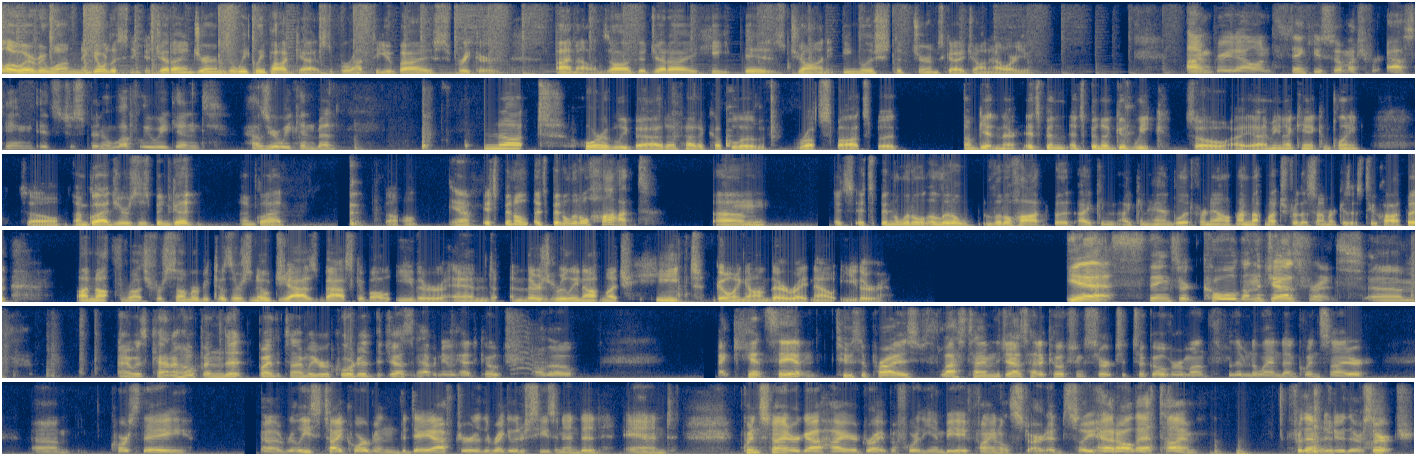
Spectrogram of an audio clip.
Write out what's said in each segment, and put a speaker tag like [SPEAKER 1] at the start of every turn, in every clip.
[SPEAKER 1] Hello, everyone. You're listening to Jedi and Germs, a weekly podcast brought to you by Spreaker. I'm Alan Zog, the Jedi. He is John English, the Germs guy. John, how are you?
[SPEAKER 2] I'm great, Alan. Thank you so much for asking. It's just been a lovely weekend. How's your weekend been?
[SPEAKER 1] Not horribly bad. I've had a couple of rough spots, but I'm getting there. It's been it's been a good week, so I I mean I can't complain. So I'm glad yours has been good. I'm glad. So
[SPEAKER 2] Yeah.
[SPEAKER 1] it's been a it's been a little hot. Um,
[SPEAKER 2] Mhm.
[SPEAKER 1] it's it's been a little a little little hot, but I can I can handle it for now. I'm not much for the summer because it's too hot, but I'm not for much for summer because there's no jazz basketball either, and, and there's really not much heat going on there right now either.
[SPEAKER 2] Yes, things are cold on the Jazz front. Um, I was kind of hoping that by the time we recorded, the Jazz would have a new head coach. Although I can't say I'm too surprised. Last time the Jazz had a coaching search, it took over a month for them to land on Quin Snyder. Um, of course, they uh, released Ty Corbin the day after the regular season ended, and Quin Snyder got hired right before the NBA Finals started. So you had all that time for them to do their search.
